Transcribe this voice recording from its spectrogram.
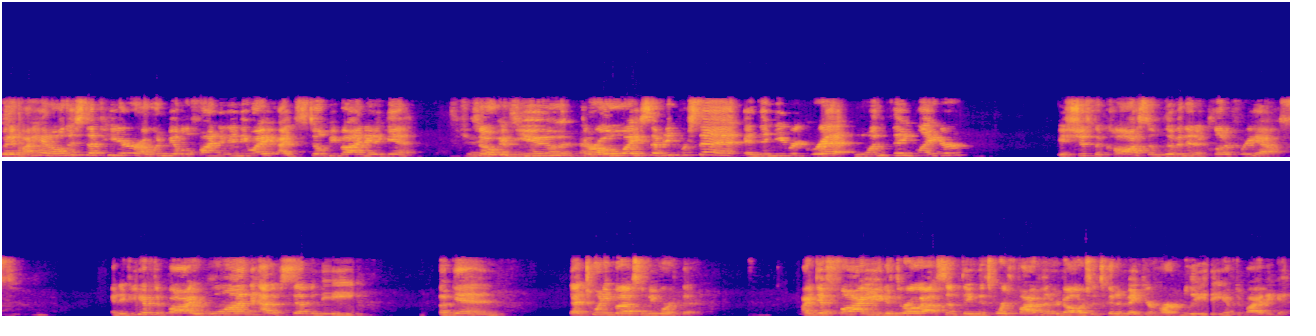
but if I had all this stuff here, I wouldn't be able to find it anyway. I'd still be buying it again. So if you throw away seventy percent and then you regret one thing later, it's just the cost of living in a clutter-free house. And if you have to buy one out of seventy again, that twenty bucks will be worth it. I defy you to throw out something that's worth five hundred dollars that's going to make your heart bleed that you have to buy it again.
